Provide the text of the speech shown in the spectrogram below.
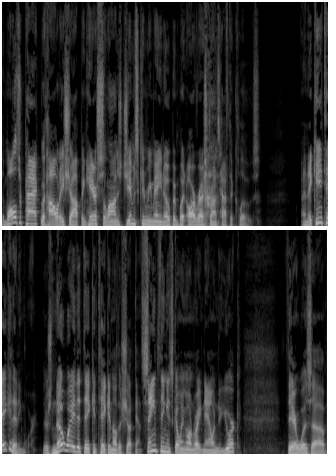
The malls are packed with holiday shopping, hair salons, gyms can remain open, but our restaurants have to close. And they can't take it anymore. There's no way that they can take another shutdown. Same thing is going on right now in New York. There was a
